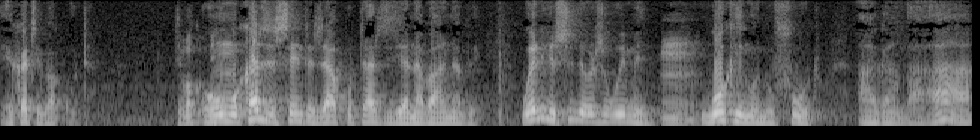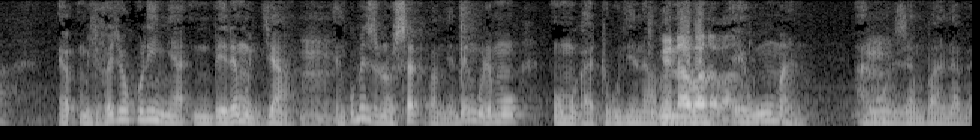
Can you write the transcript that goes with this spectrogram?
eka tebakuta. Omukazi sente zakuta zirya nabaana be. When you see those women Mm. walking on food agamba aa eh, mu kifo kyokulinnya mbeere mujja enkumi zino satu kangende ngulemu omugati gulye Tugule n'abaana bange. ewoman alowoleza mu baana be.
